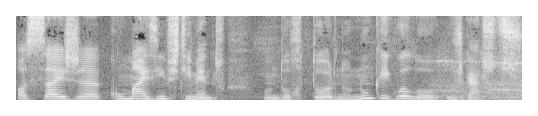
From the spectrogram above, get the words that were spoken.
ou seja, com mais investimento, onde o retorno nunca igualou os gastos.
